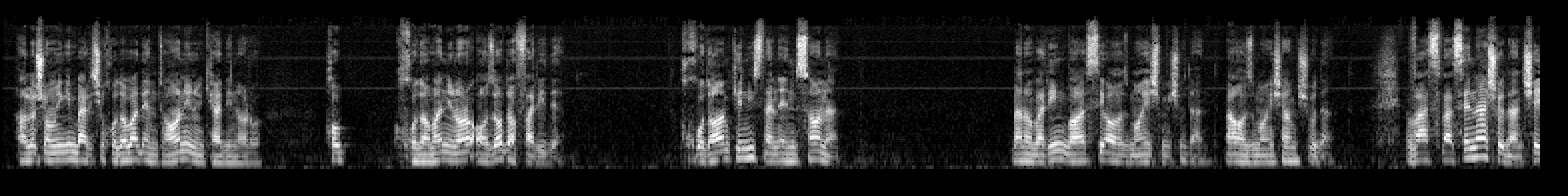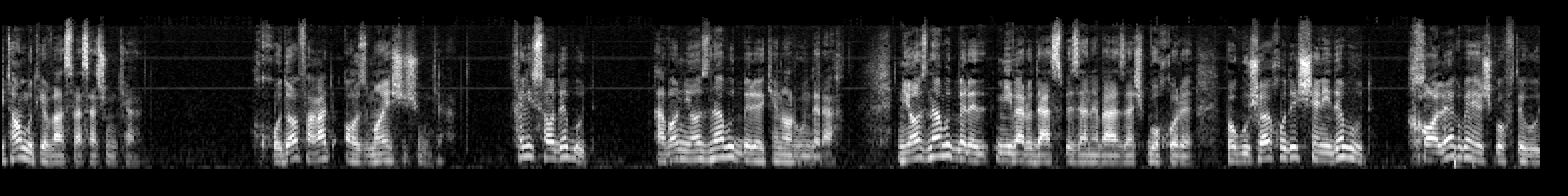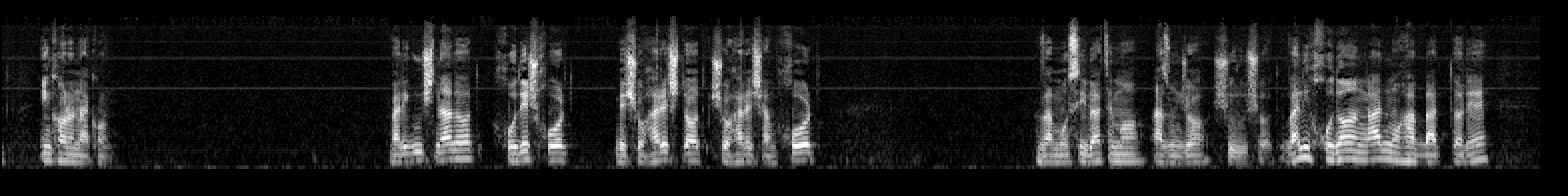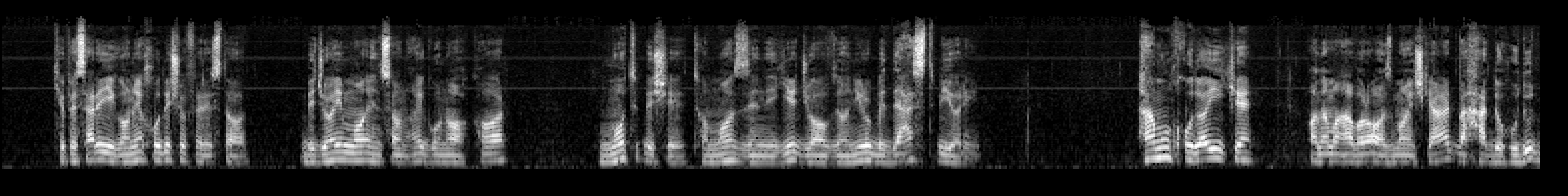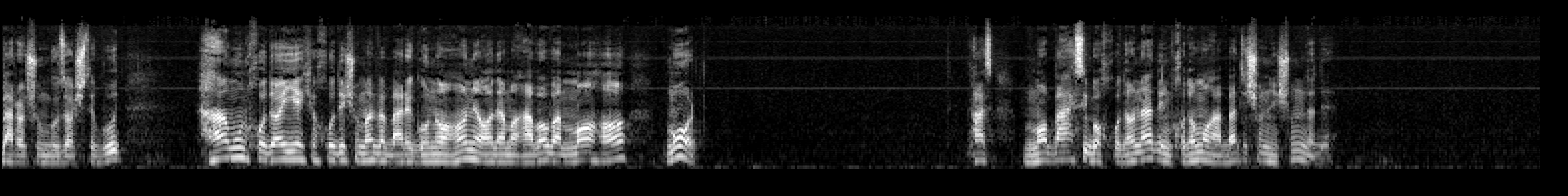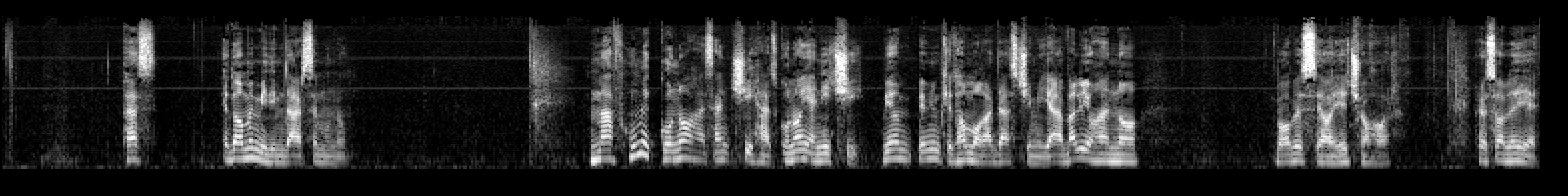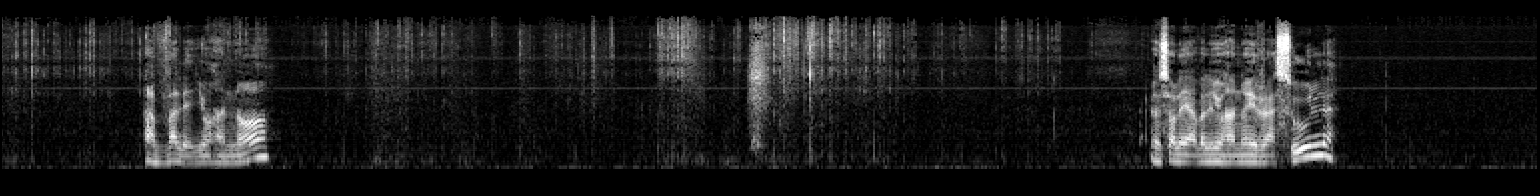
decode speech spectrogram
حالا شما میگین برای چی خدا باید امتحان اینو کرد اینا رو؟ خب خداوند اینا رو آزاد آفریده. خدا هم که نیستن انسانن. بنابراین باعثی آزمایش می شدند و آزمایش هم شدند. وسوسه نشدند. شیطان بود که وسوسهشون کرد. خدا فقط آزمایششون کرد. خیلی ساده بود. هوا نیاز نبود بره کنار اون درخت. نیاز نبود بره میوه رو دست بزنه و ازش بخوره. با گوشای خودش شنیده بود. خالق بهش گفته بود این کارو نکن. ولی گوش نداد. خودش خورد. به شوهرش داد شوهرش هم خورد و مصیبت ما از اونجا شروع شد. ولی خدا انقدر محبت داره که پسر یگانه خودش رو فرستاد. به جای ما انسانهای گناهکار مت بشه تا ما زندگی جاودانی رو به دست بیاریم. همون خدایی که آدم و هوا رو آزمایش کرد و حد و حدود براشون گذاشته بود همون خداییه که خودش اومد و برای گناهان آدم و هوا و ماها مرد. پس ما بحثی با خدا نداریم. خدا محبتش رو نشون داده. پس ادامه میدیم درسمونو مفهوم گناه اصلا چی هست؟ گناه یعنی چی؟ بیام ببینیم کتاب مقدس چی میگه. اول یوحنا باب سه آیه چهار. رساله اول یوحنا. رساله اول یوحنای رسول.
